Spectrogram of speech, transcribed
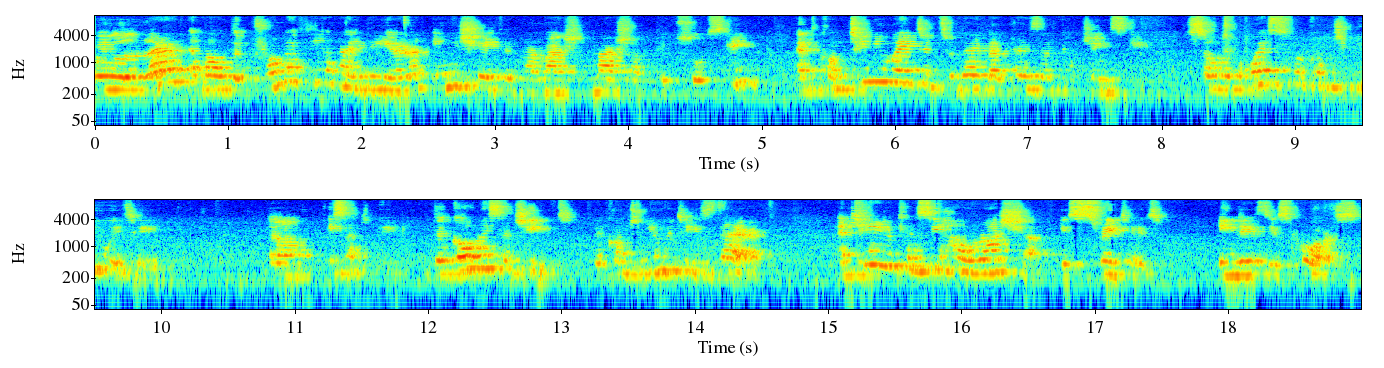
we will learn about the Promethean idea initiated by Marsh- Marshal Piłsudski and continuated today by President Kaczynski. So the quest for continuity uh, is the goal is achieved, the continuity is there. And here you can see how Russia is treated in this discourse.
